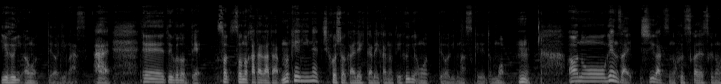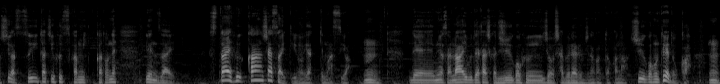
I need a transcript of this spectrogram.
いうふうに思っております。はい。えーということで、そその方々向けにね、自己紹介できたらいいかなというふうに思っておりますけれども、うん。あのー現在、4月の2日ですけども、4月1日、2日、3日とね、現在、スタイフ感謝祭っていうのをやってますよ。うん。で、皆さんライブで確か15分以上喋られるんじゃなかったかな。15分程度か。うん。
